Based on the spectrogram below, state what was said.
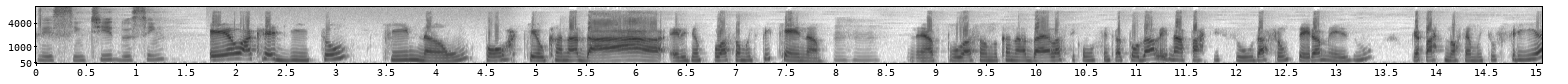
nesse sentido, assim? Eu acredito que não, porque o Canadá ele tem uma população muito pequena. Uhum. Né? A população do Canadá ela se concentra toda ali na parte sul da fronteira mesmo, porque a parte norte é muito fria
